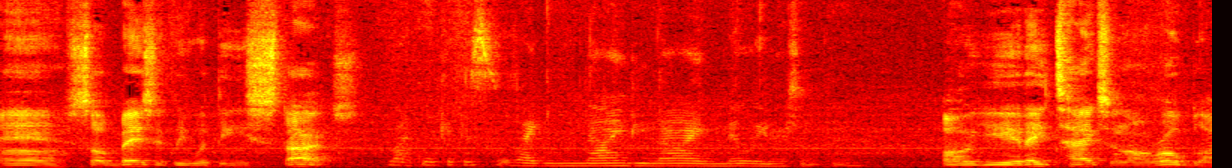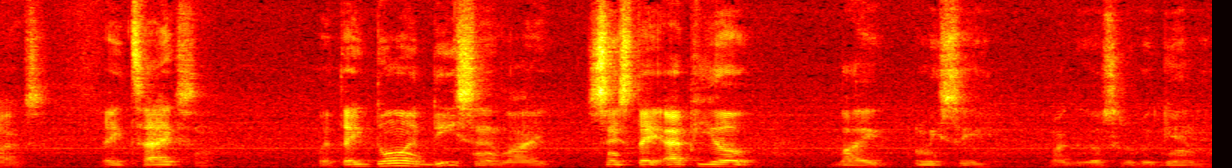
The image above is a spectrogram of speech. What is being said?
And so basically with these stocks, Like look at this is like ninety nine million or something. Oh yeah, they taxing on Roblox. They taxing, but they doing decent. Like since they IPO, like let me see if I can go to the beginning.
